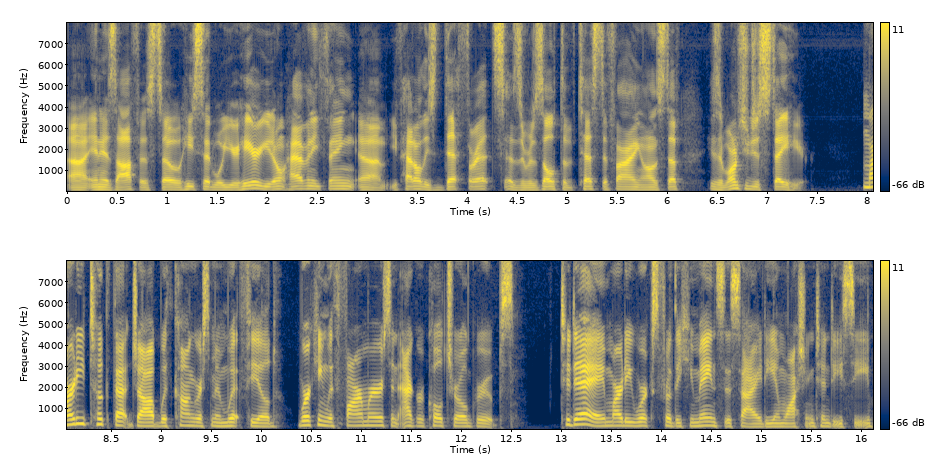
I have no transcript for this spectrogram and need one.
uh, in his office. So he said well you're here. You don't have anything. Um, you've had all these death threats as a result of testifying all this stuff. He said why don't you just stay here? Marty took that job with congressman whitfield working with farmers and agricultural groups. Today, Marty works for the Humane Society in Washington, D.C.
